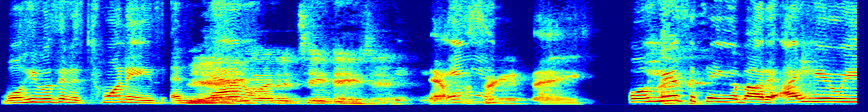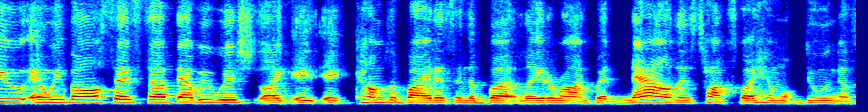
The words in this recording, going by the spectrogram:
Well, he was in his 20s and yeah, now he wasn't a teenager. That's the same thing. Well, here's the thing about it. I hear you, and we've all said stuff that we wish like it, it comes to bite us in the butt later on. But now this talks about him doing us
